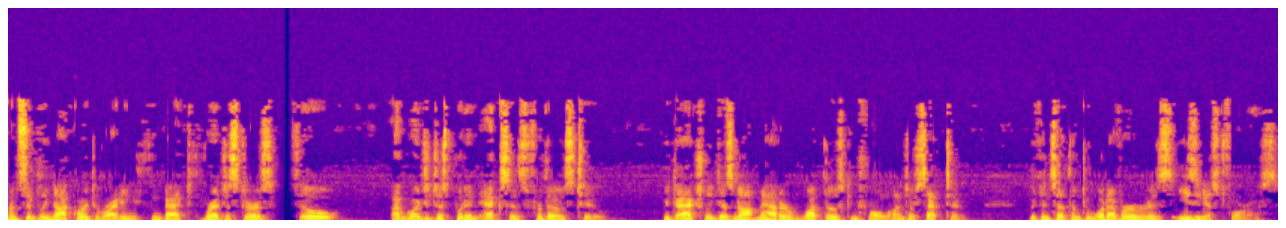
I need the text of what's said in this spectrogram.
I'm simply not going to write anything back to the registers, so I'm going to just put in X's for those two. It actually does not matter what those control lines are set to. We can set them to whatever is easiest for us.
